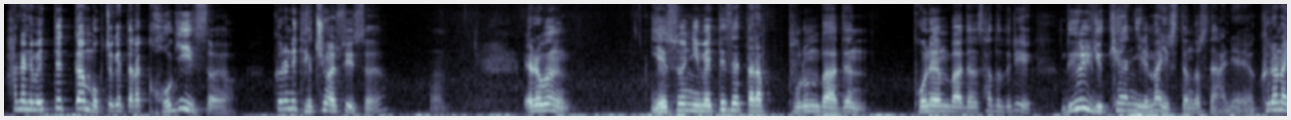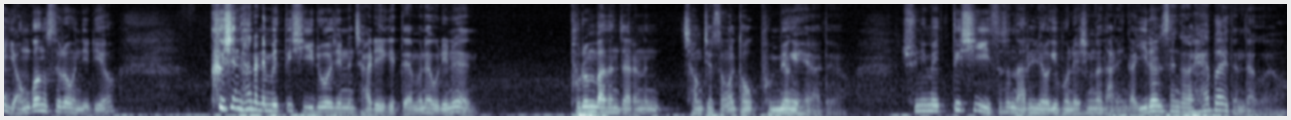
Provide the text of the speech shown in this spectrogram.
하나님의 뜻과 목적에 따라 거기 있어요. 그러니 대충 할 수 있어요. 어. 여러분 예수님의 뜻에 따라 부름받은 보냄받은 사도들이 늘 유쾌한 일만 있었던 것은 아니에요. 그러나 영광스러운 일이요. 크신 하나님의 뜻이 이루어지는 자리이기 때문에 우리는 부름받은 자라는 정체성을 더욱 분명히 해야 돼요. 주님의 뜻이 있어서 나를 여기 보내신 건 아닌가 이런 생각을 해봐야 된다고요.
